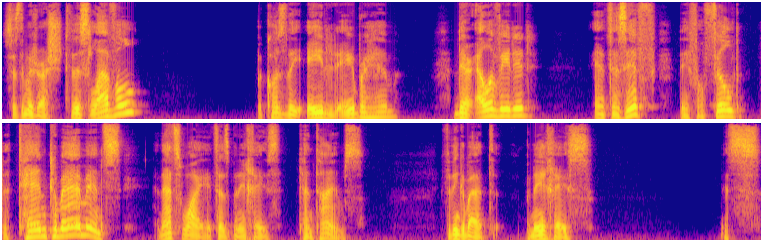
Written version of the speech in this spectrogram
says the Midrash, to this level because they aided Abraham. They're elevated and it's as if they fulfilled the Ten Commandments. And that's why it says Ches ten times. If you think about Ches, it's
